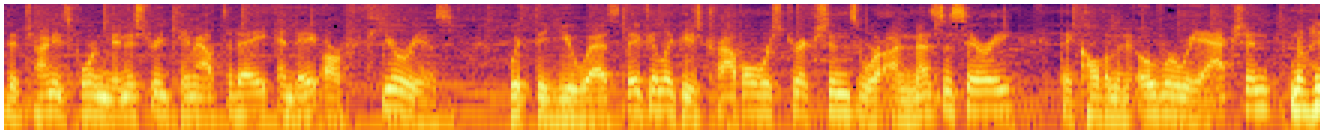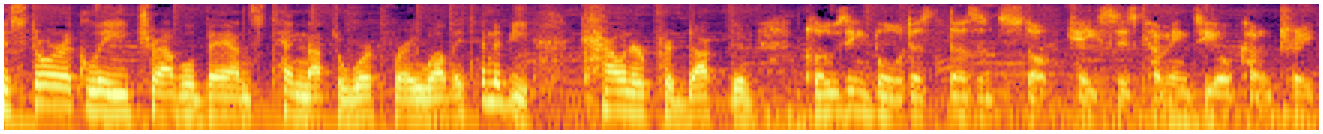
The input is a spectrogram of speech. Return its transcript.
The Chinese Foreign Ministry came out today and they are furious with the U.S. They feel like these travel restrictions were unnecessary. They call them an overreaction. You know, historically, travel bans tend not to work very well. They tend to be counterproductive. Closing borders doesn't stop cases coming to your country.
